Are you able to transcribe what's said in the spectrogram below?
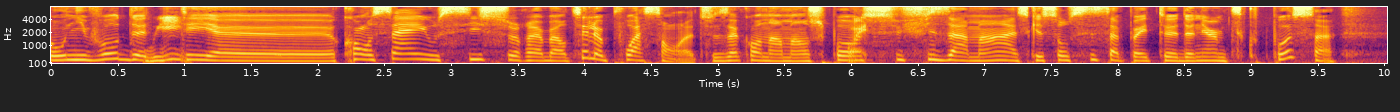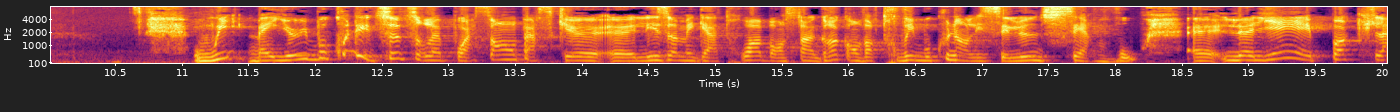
au niveau de tes euh, conseils aussi sur euh, ben, tu sais le poisson, là, tu disais qu'on n'en mange pas suffisamment. Est-ce que ça aussi ça peut être donné un petit coup de pouce? Oui, ben il y a eu beaucoup d'études sur le poisson parce que euh, les oméga 3, bon, c'est un gras qu'on va retrouver beaucoup dans les cellules du cerveau. Euh, le lien est pas clair,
